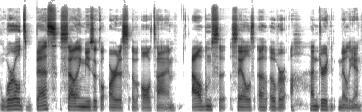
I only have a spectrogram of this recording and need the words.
world's best selling musical artists of all time. Album s- sales of over a hundred million.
